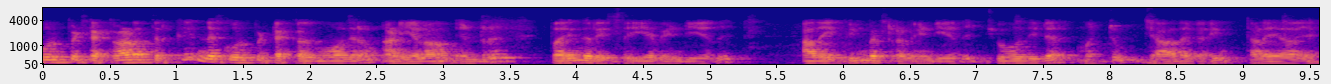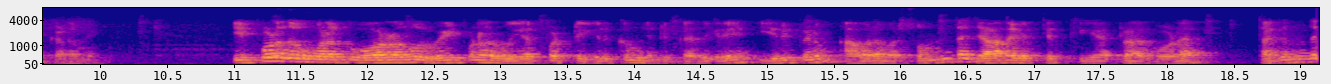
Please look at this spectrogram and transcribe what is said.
குறிப்பிட்ட காலத்திற்கு இந்த குறிப்பிட்ட கல் மோதிரம் அணியலாம் என்று பரிந்துரை செய்ய வேண்டியது அதை பின்பற்ற வேண்டியது ஜோதிடர் மற்றும் ஜாதகரின் தலையாய கடமை. இப்பொழுது உங்களுக்கு ஓரளவு விழிப்புணர்வு ஏற்பட்டு இருக்கும் என்று கருதுகிறேன். இருப்பினும் அவரவர் சொந்த ஜாதகத்திற்கு ஏற்றார் போல தகுந்த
